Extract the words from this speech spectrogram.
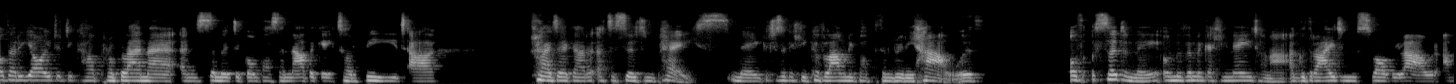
oedd erioed wedi cael problemau yn symud y gwmpas yn navigato'r byd a rhedeg ar, at a certain pace, neu gallu gallu cyflawni popeth yn really hawdd, oedd suddenly, o'n nhw ddim yn gallu wneud hwnna, ac oedd rhaid i nhw slofi lawr a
